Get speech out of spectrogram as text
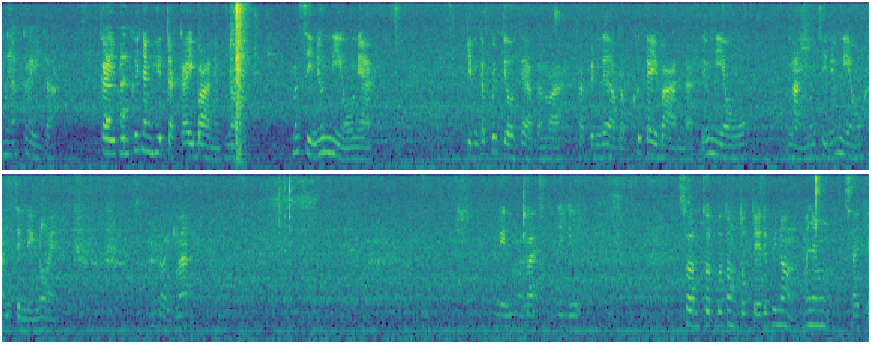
เนื้อไก่จ้ะไก่เพิ่นคือยังเฮ็ดจากไก่บ้านเนี่ยพี่น้องมันสีเหนียวเหนียวเนี่ย กินกับก๋วยเตี๋ยวแซ่บกันว่าถ้าเป็นเนื้อแบบคือไก่บ้านน่ะเหนียวเหนียวหนังมันสีเหนียวเหนียวหั่นเส้นเล็กน้อยอร่อยมากเน้นมาละเยอะๆซ่อนสดบ่ต้องตกใจด้วยพี่น้องมันยังสะใจ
